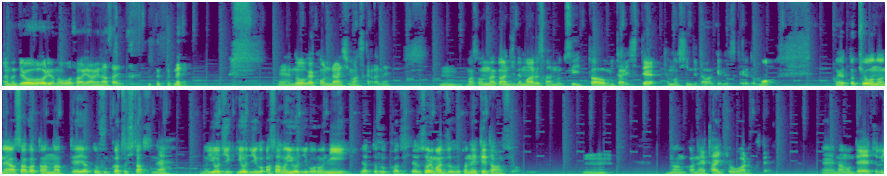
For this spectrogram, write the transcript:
あの情報量の多さはやめなさいと。ね。ね、脳が混乱しますからね。うん。まあそんな感じで丸さんのツイッターを見たりして楽しんでたわけですけれども。まあやっと今日のね、朝方になってやっと復活したっすね。4時、4時ご、朝の4時頃にやっと復活して、それまでずっと寝てたんですよ。うん。なんかね、体調悪くて。えーなので、ちょっと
